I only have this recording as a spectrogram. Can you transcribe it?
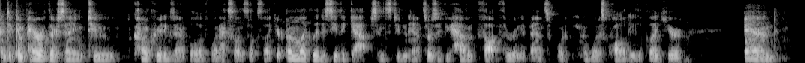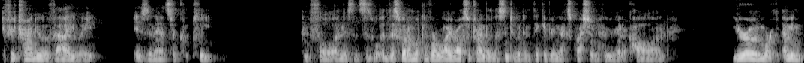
and to compare what they're saying to concrete example of what excellence looks like. You're unlikely to see the gaps in student answers if you haven't thought through in advance what you know what does quality look like here, and if you're trying to evaluate is an answer complete and full, and is this is this what I'm looking for? While you're also trying to listen to it and think of your next question, who you're going to call on, your own work. I mean,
